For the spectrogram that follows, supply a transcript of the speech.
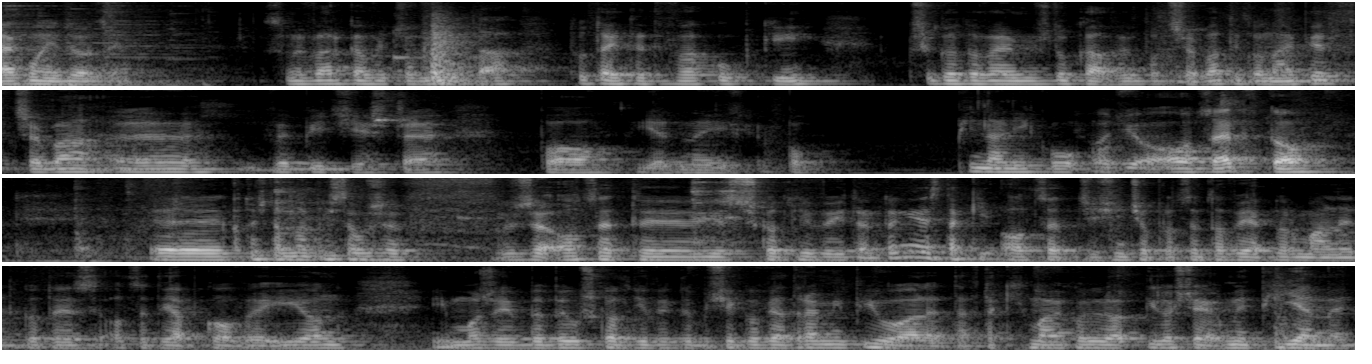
Tak, moi drodzy. Zmywarka wyciągnięta. Tutaj te dwa kubki przygotowałem już do kawy, bo trzeba, tylko najpierw trzeba e, wypić jeszcze po jednej, po pinaliku. Chodzi o ocet, to ktoś tam napisał, że, w, że ocet e, jest szkodliwy i ten. To nie jest taki ocet 10% jak normalny, tylko to jest ocet jabłkowy i on i może by był szkodliwy, gdyby się go wiadrami piło, ale ta, w takich małych ilo- ilościach jak my pijemy,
